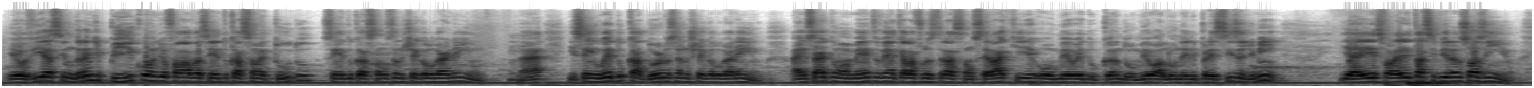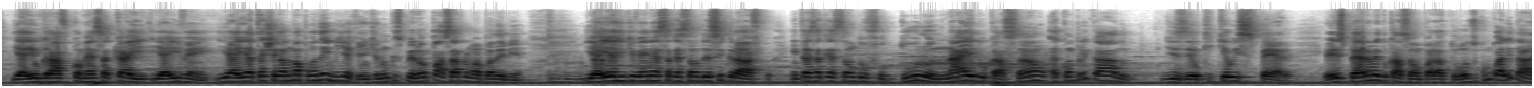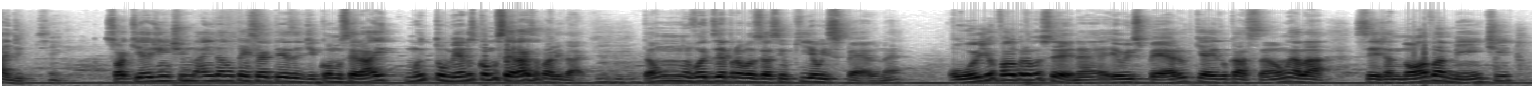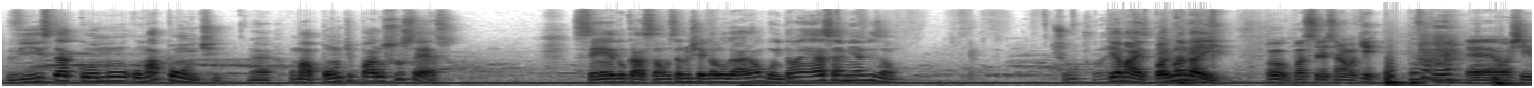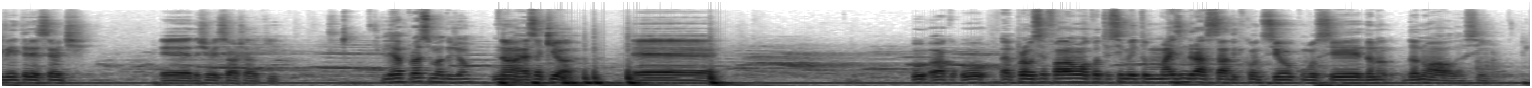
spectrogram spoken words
Eu vi assim um grande pico onde eu falava assim, educação é tudo, sem educação você não chega a lugar nenhum, né? E sem o educador você não chega a lugar nenhum. Aí em um certo momento vem aquela frustração, será que o meu educando, o meu aluno, ele precisa de mim? E aí eles falam, ele tá se virando sozinho. E aí o gráfico começa a cair. E aí vem. E aí até chegar numa pandemia, que a gente nunca esperou passar por uma pandemia. E aí a gente vem nessa questão desse gráfico. Então essa questão do futuro na educação é complicado dizer o que, que eu espero. Eu espero uma educação para todos com qualidade. Sim. Só que a gente ainda não tem certeza de como será e muito menos como será essa qualidade. Então não vou dizer para você assim o que eu espero, né? Hoje eu falo para você, né? Eu espero que a educação ela seja novamente vista como uma ponte, né? Uma ponte para o sucesso. Sem a educação você não chega a lugar algum. Então essa é a minha visão. O que mais? Pode mandar aí. Ô, posso selecionar uma aqui? Por favor. É, eu achei bem interessante. É, deixa eu ver se eu acho ela aqui. Ele é a próxima do João. Não, essa aqui, ó. É. O, a- o- é pra você falar um acontecimento mais engraçado que aconteceu com você dando, dando aula, assim.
